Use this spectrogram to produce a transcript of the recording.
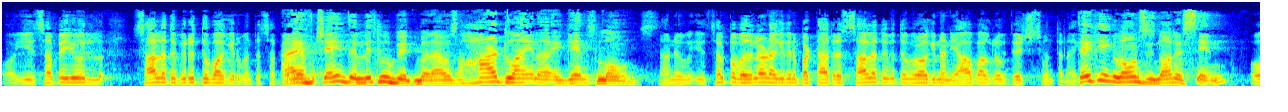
ಓ, ಈ ಸಭೆಯು ಲ- ಸಾಲದ ವಿರುದ್ಧವಾಗುವಂತ ಸಭೆ I have changed a little bit, but I was a hardliner against loans. ನಾನು ಇದು ಸ್ವಲ್ಪ ಬದಲಾವಣೆ ಆಗಿದ್ದೇನೆ ಬಟ್ ಆದ್ರೆ ಸಾಲದ ವಿರುದ್ಧವಾಗಿ ನಾನು ಯಾವಾಗಲೂ ದ್ವೇಷಿಸುವಂತನಾಗಿ Taking loans is not a sin, ಓ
